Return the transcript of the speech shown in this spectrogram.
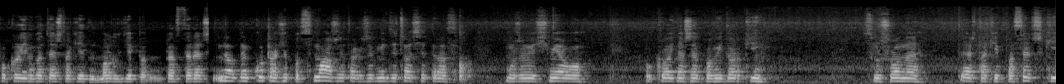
Pokroimy go też takie malutkie plastereczki. No ten kurczak się podsmaży, także w międzyczasie teraz możemy śmiało pokroić nasze pomidorki suszone, też takie paseczki.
